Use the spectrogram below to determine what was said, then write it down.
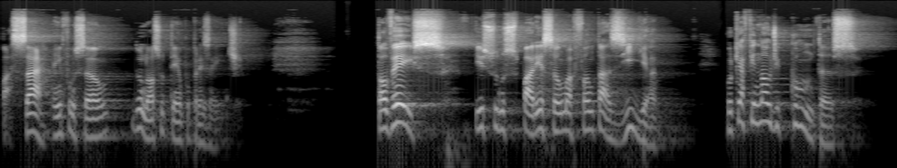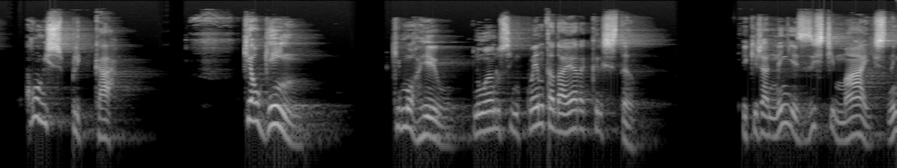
passar em função do nosso tempo presente. Talvez isso nos pareça uma fantasia, porque afinal de contas, como explicar que alguém que morreu no ano 50 da era cristã e que já nem existe mais, nem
